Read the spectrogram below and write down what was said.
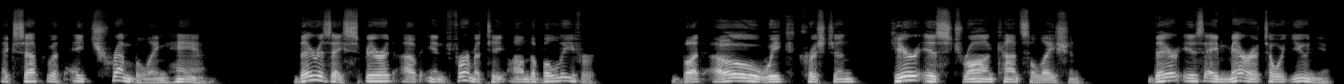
except with a trembling hand. There is a spirit of infirmity on the believer. But, oh, weak Christian, here is strong consolation. There is a marital union.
